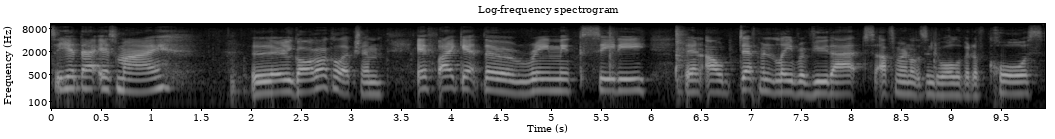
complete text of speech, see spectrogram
So yeah, that is my Lady Gaga collection. If I get the remix CD, then I'll definitely review that after I listen to all of it, of course.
